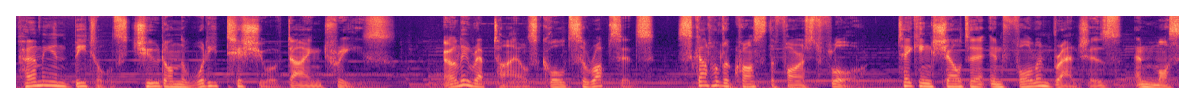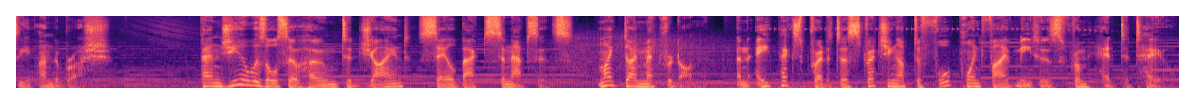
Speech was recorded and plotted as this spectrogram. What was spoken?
Permian beetles chewed on the woody tissue of dying trees. Early reptiles called sauropsids scuttled across the forest floor, taking shelter in fallen branches and mossy underbrush. Pangaea was also home to giant, sail-backed synapsids, like Dimetrodon, an apex predator stretching up to 4.5 meters from head to tail.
